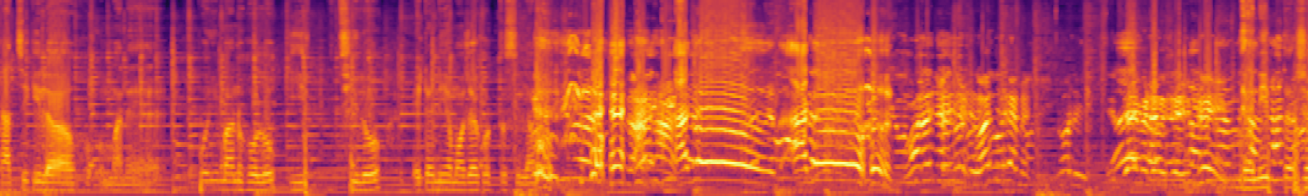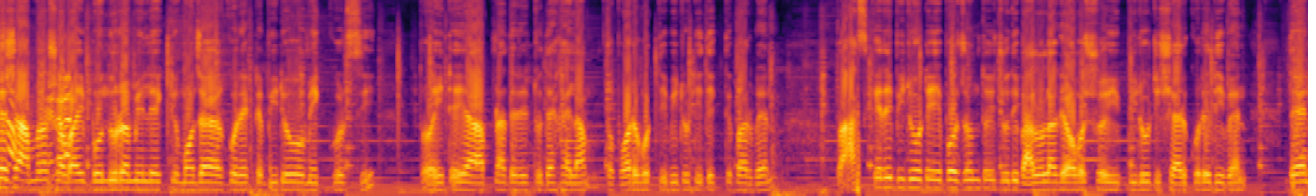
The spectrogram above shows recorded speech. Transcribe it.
কাচ্চি কিলা মানে পরিমাণ হলো কি ছিল এটা নিয়ে মজা করতেছিলাম। দেন ইফতার শেষে আমরা সবাই বন্ধুরা মিলে একটু মজা করে একটা ভিডিও মেক করছি। তো এইটাই আপনাদের একটু দেখাইলাম। তো পরবর্তী ভিডিওটি দেখতে পারবেন। তো আজকের এই ভিডিওটি এই পর্যন্তই। যদি ভালো লাগে অবশ্যই ভিডিওটি শেয়ার করে দিবেন। দেন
